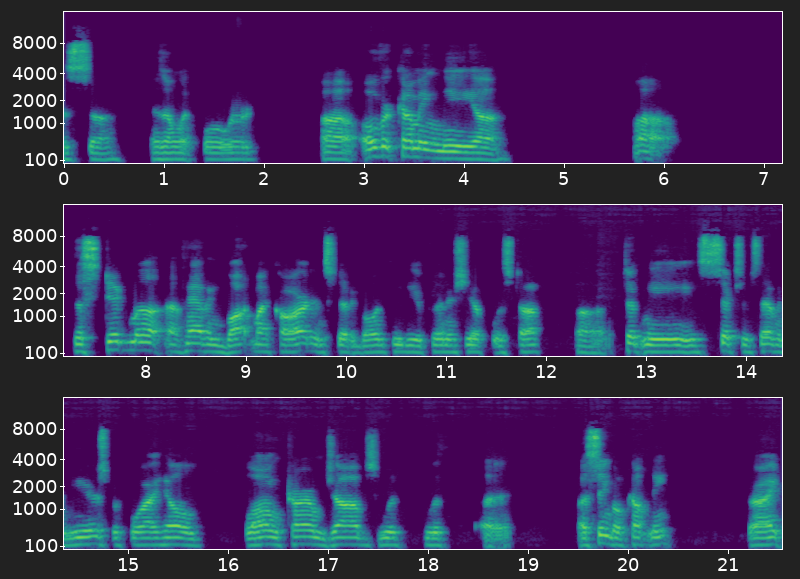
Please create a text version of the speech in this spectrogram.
as uh, as I went forward. Uh, overcoming the the stigma of having bought my card instead of going through the apprenticeship was tough. Uh, it took me six or seven years before I held long-term jobs with with a, a single company. Right,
